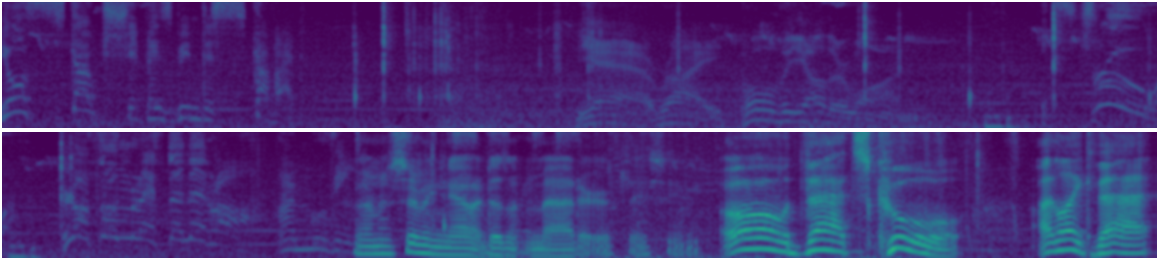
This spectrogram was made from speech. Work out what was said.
Your scout ship has been discovered. Yeah, right. Pull the other one. It's true. Los hombres de negro are moving. I'm assuming now it doesn't matter if they see me. Oh, that's cool! I like that.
